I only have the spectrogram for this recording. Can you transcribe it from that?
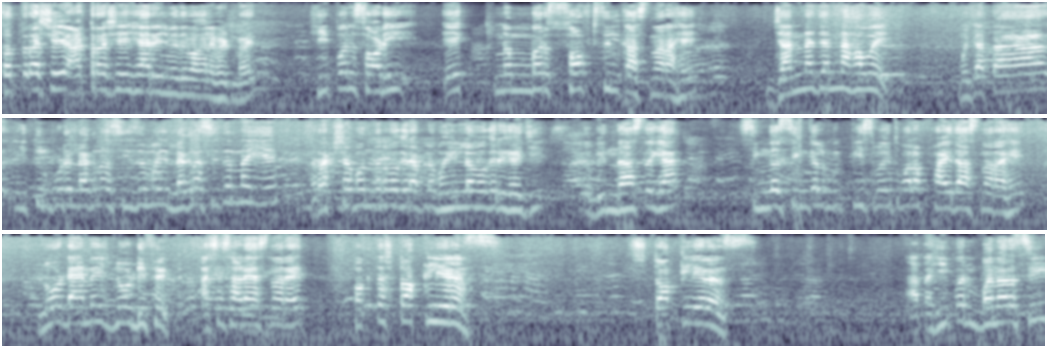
सतराशे अठराशे ह्या रेंजमध्ये बघायला भेटणार आहेत ही पण साडी एक नंबर सॉफ्ट सिल्क असणार आहे. ज्यांना ज्यांना हवंय. म्हणजे आता इथून पुढे लग्न सीझन म्हणजे लग्न सीझन नाहीये. रक्षाबंधन वगैरे आपल्या बहिणीला वगैरे घ्यायची. तर बिनधास्त घ्या. सिंगल सिंगल पीसमध्ये तुम्हाला फायदा असणार आहे. नो डॅमेज नो डिफेक्ट अशा साड्या असणार आहेत. फक्त स्टॉक क्लिअरन्स स्टॉक क्लिअरन्स आता ही पण बनारसी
